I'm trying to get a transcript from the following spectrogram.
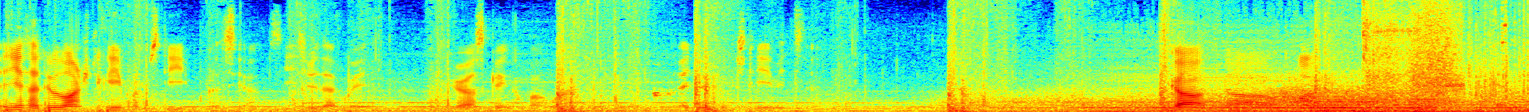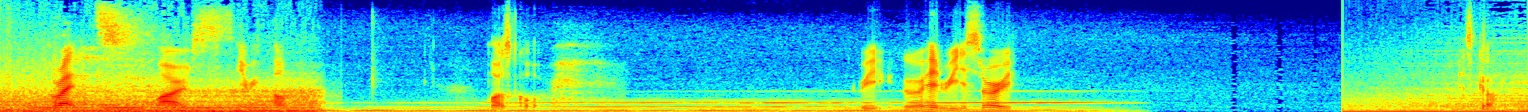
And yes, I do launch the game from Steam because yeah, it's easier that way. If you're asking about why I do it from Steam instead go, go, come on. Alright, Mars, here we come. Mars core. Read, go ahead, read the story. Let's go.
